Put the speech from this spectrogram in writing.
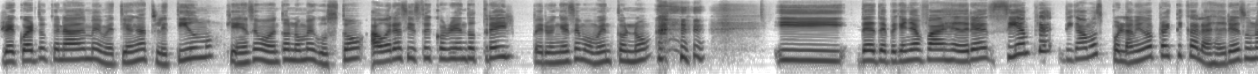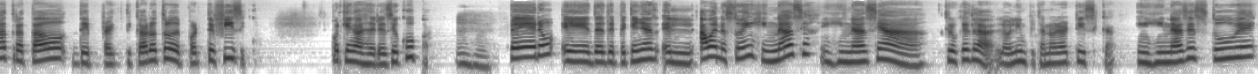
Recuerdo que una vez me metió en atletismo, que en ese momento no me gustó. Ahora sí estoy corriendo trail, pero en ese momento no. Y desde pequeña fue ajedrez. Siempre, digamos, por la misma práctica del ajedrez, uno ha tratado de practicar otro deporte físico, porque en ajedrez se ocupa. Pero eh, desde pequeña, el, ah, bueno, estuve en gimnasia, en gimnasia, creo que es la, olímpica, no la artística. En gimnasia estuve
